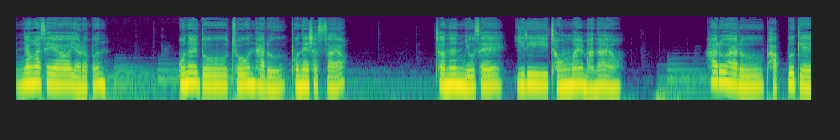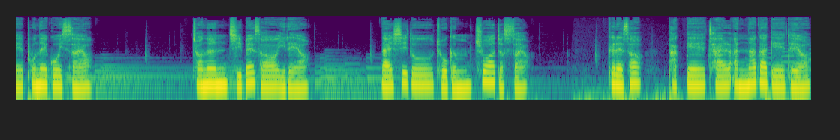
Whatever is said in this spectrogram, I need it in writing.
안녕하세요, 여러분. 오늘도 좋은 하루 보내셨어요? 저는 요새 일이 정말 많아요. 하루하루 바쁘게 보내고 있어요. 저는 집에서 일해요. 날씨도 조금 추워졌어요. 그래서 밖에 잘 안 나가게 돼요.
